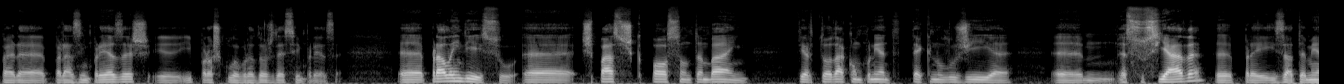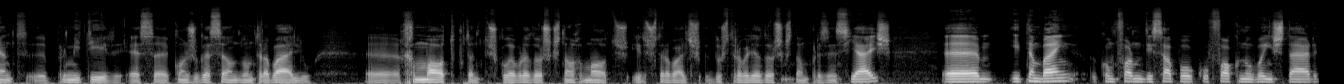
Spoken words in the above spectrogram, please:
para, para as empresas e para os colaboradores dessa empresa. para além disso, espaços que possam também ter toda a componente de tecnologia associada para exatamente permitir essa conjugação de um trabalho uh, remoto, portanto, dos colaboradores que estão remotos e dos, trabalhos, dos trabalhadores que estão presenciais. Uh, e também, conforme disse há pouco, o foco no bem-estar uh,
